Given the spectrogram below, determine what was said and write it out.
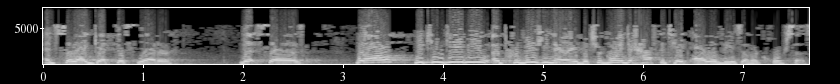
And so I get this letter that says, well, we can give you a provisionary, but you're going to have to take all of these other courses.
